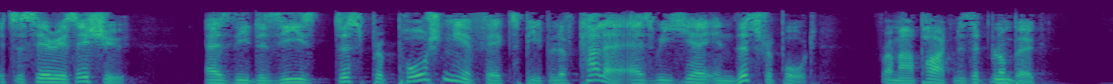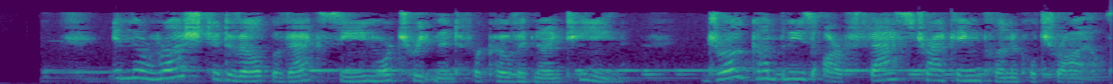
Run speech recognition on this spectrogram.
It's a serious issue as the disease disproportionately affects people of color as we hear in this report from our partners at Bloomberg. In the rush to develop a vaccine or treatment for COVID-19, drug companies are fast tracking clinical trials.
